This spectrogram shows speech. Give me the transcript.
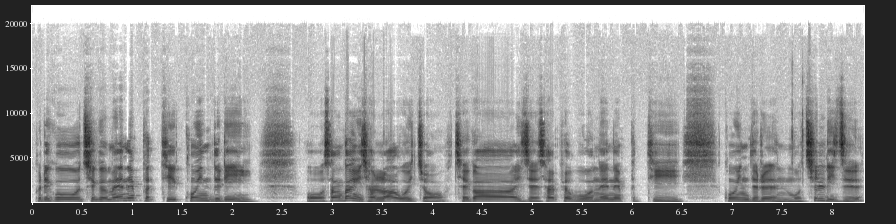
그리고 지금 NFT 코인들이 어, 상당히 잘 나가고 있죠. 제가 이제 살펴본 NFT 코인들은 뭐 칠리즈,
